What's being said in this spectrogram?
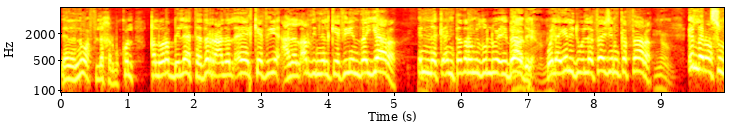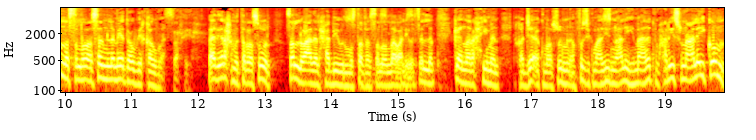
لأن نوح في الآخر بكل قالوا ربي لا تذر على الكافرين على الأرض من الكافرين ذيارا إنك أن تذرهم يضلوا عبادك عليهم. ولا يلدوا إلا فاجرا كفارا نعم. إلا رسولنا صلى الله عليه وسلم لم يدعو بقومه. صحيح. هذه رحمة الرسول. صلوا على الحبيب المصطفى صلى الله عليه وسلم. كان رحيما. لقد جاءكم رسول من أنفسكم عزيز عليه ما عنتم حريص عليكم.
